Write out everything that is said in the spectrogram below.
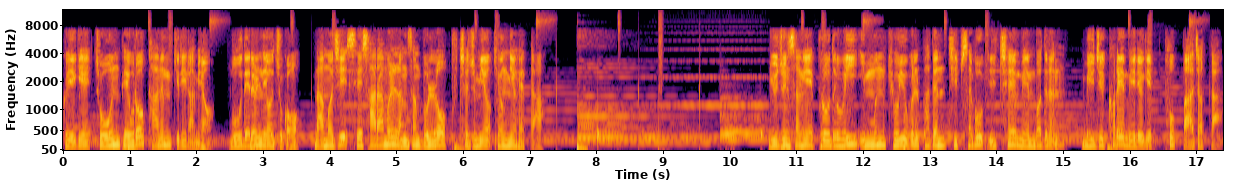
그에게 좋은 배우로 가는 길이라며 무대를 내어주고 나머지 세 사람을 랑상불로 붙여주며 격려했다. 유준상의 브로드웨이 입문 교육을 받은 집사부 일체 멤버들은 뮤지컬의 매력에 푹 빠졌다.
